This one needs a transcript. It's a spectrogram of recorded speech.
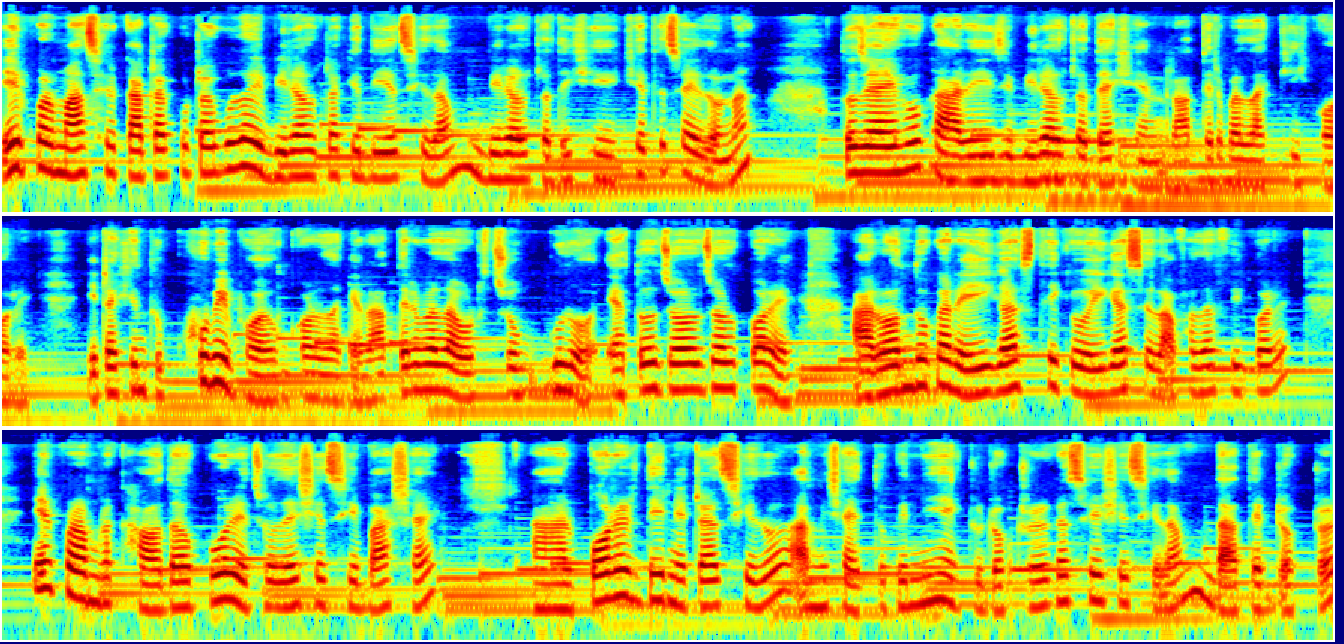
এরপর মাছের কাটা কুটাগুলো এই বিড়ালটাকে দিয়েছিলাম। বিড়ালটা দেখে খেতে চাইল না। তো যাই হোক, আর এই যে বিড়ালটা দেখেন, রাতের বেলা কি করে? এটা কিন্তু খুবই ভয়ঙ্কর লাগে। রাতের বেলা ওর চোখগুলো এত জল জল করে, আর অন্ধকারে এই গাছ থেকে ওই গাছে লাফালাফি করে। এরপর আমরা খাওয়া দাওয়া করে চলে এসেছি বাসায়। আর পরের দিন এটা ছিল, আমি সাহিত্যকে নিয়ে একটু ডক্টরের কাছে এসেছিলাম, দাঁতের ডক্টর।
